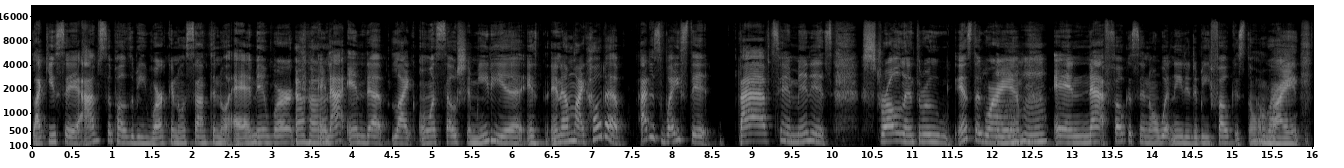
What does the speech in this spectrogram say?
like you said i'm supposed to be working on something or admin work uh-huh. and i end up like on social media and, and i'm like hold up i just wasted five ten minutes strolling through instagram mm-hmm. and not focusing on what needed to be focused on right. right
